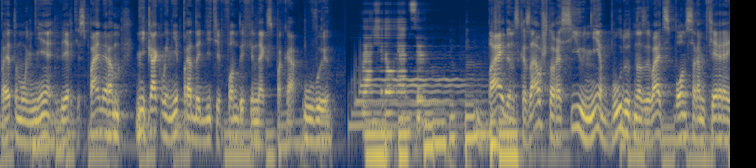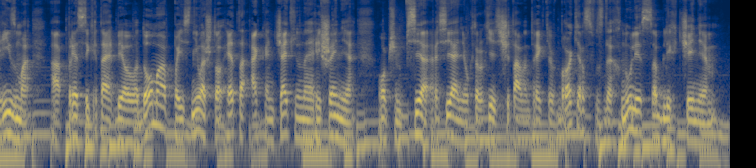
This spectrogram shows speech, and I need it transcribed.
поэтому не верьте спамерам, никак вы не продадите фонды Finex пока, увы. Байден сказал, что Россию не будут называть спонсором терроризма, а пресс-секретарь Белого дома пояснила, что это окончательное решение. В общем, все россияне, у которых есть счета в Interactive Brokers, вздохнули с облегчением.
